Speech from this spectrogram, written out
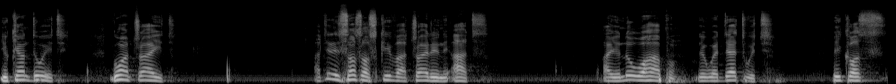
You can't do it. Go and try it. I think the sons of Sceva tried in the arts. And you know what happened? They were dealt with. Because,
